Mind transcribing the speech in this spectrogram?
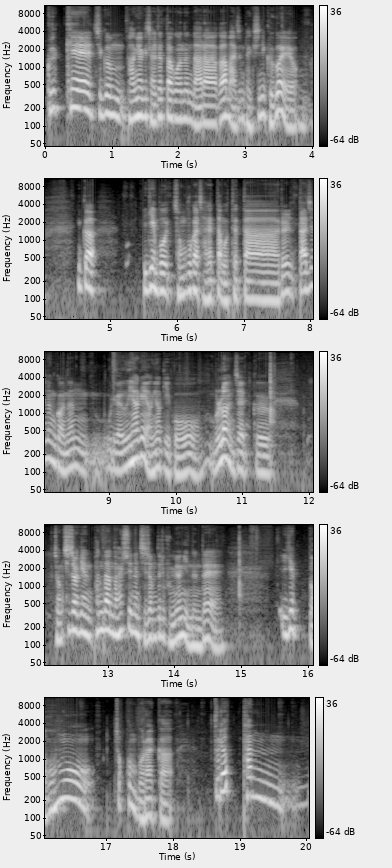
그렇게 지금 방역이 잘 됐다고 하는 나라가 맞은 백신이 그거예요. 그러니까 이게 뭐 정부가 잘했다 못했다를 따지는 거는 우리가 의학의 영역이고 물론 이제 그 정치적인 판단도 할 수 있는 지점들이 분명히 있는데 이게 너무 조금 뭐랄까 뚜렷한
